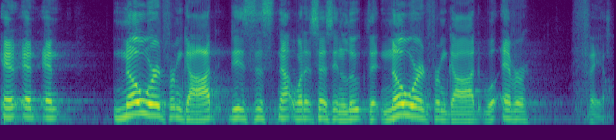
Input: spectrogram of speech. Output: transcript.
And, and, and no word from God, is this not what it says in Luke, that no word from God will ever fail.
